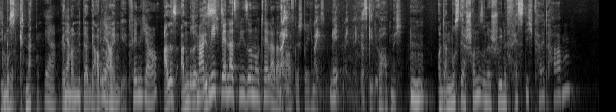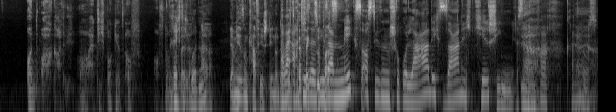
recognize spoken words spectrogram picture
Die muss knacken, Ja, wenn ja. man mit der Gabel Finde reingeht. Finde ich auch. Alles andere Ich mag ist nicht, wenn das wie so Nutella da drauf gestrichen ist. nein, nein, nein, das geht überhaupt nicht. Und dann muss der schon so eine schöne Festigkeit haben. Und oh Gott, ich, oh, hätte ich Bock jetzt auf, auf Donauwelle. Richtig gut, ne? Ja. Wir haben hier so einen Kaffee stehen und da wird perfekt dieser, zu dieser passen. Mix aus diesem schokoladig-sahnig-kirschigen ist einfach grandios.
